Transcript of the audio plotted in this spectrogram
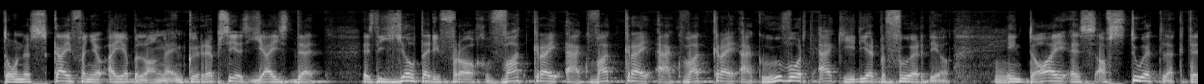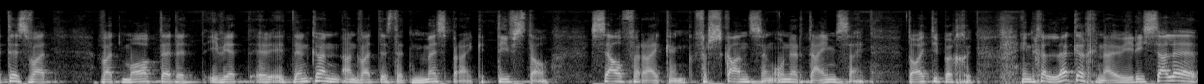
te onderskei van jou eie belange. En korrupsie is juis dit. Is die heeltyd die vraag wat kry ek? Wat kry ek? Wat kry ek? Hoe word ek hierdeur bevoordeel? Hmm. en daai is afstootlik. Dit is wat wat maak dat dit jy weet eh, ek dink aan aan wat is dit? Misbruik diefstal selfverryking verskansing onderduimsheid daai tipe goed. En gelukkig nou hierdie selfe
